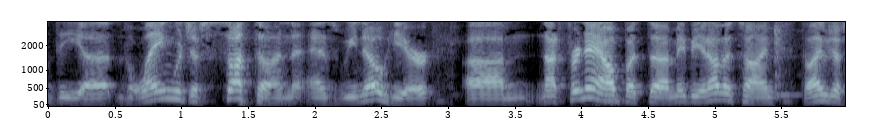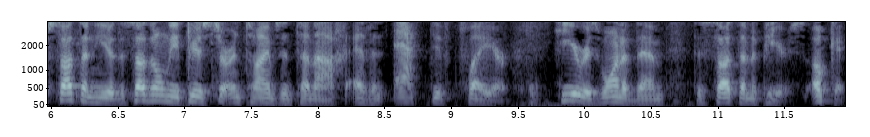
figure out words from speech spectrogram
the uh, the language of Satan, as we know here, um, not for now, but uh, maybe another time, the language of Satan here, the Satan only appears certain times in Tanakh as an active player. Here is one of them. The Satan appears. Okay.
